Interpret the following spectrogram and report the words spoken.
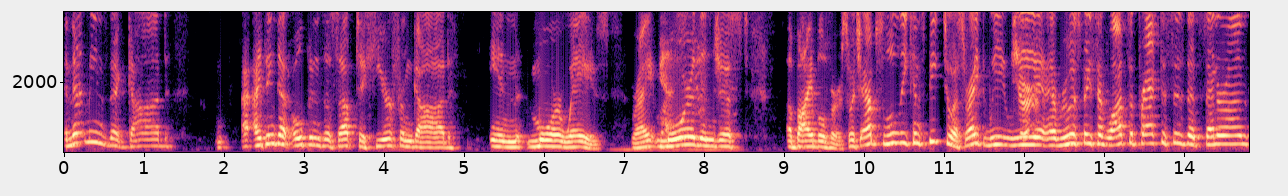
And that means that God, I think that opens us up to hear from God in more ways, right? Yes. More than just a Bible verse, which absolutely can speak to us, right? We sure. we at Rua Space have lots of practices that center on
